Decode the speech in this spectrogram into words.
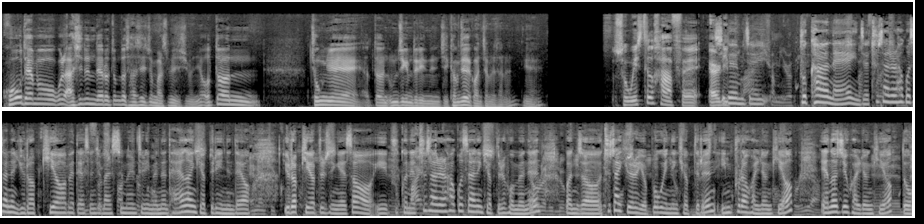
그 대목을 아시는 대로 좀 더 자세히 좀 말씀해 주시면요. 어떤 종류의 어떤 움직임들이 있는지 경제 관점에서는 예. 지금 이제 북한에 이제 투자를 하고자 하는 유럽 기업에 대해서 이제 말씀을 드리면은 다양한 기업들이 있는데요. 유럽 기업들 중에서 이 북한에 투자를 하고자 하는 기업들을 보면은 먼저 투자 기회를 엿보고 있는 기업들은 인프라 관련 기업, 에너지 관련 기업, 또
